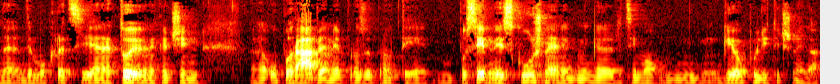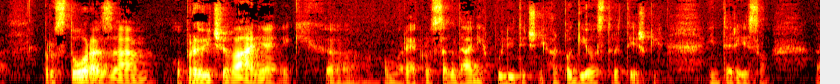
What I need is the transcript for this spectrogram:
ne, demokracije. Ne, to je nek način. Eh, uporabljanje te posebne izkušnje, nekega recimo geopolitičnega prostora za upravičevanje nekih, eh, bomo rekli, vsakdanjih političnih ali pa geostrateških interesov. Eh,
